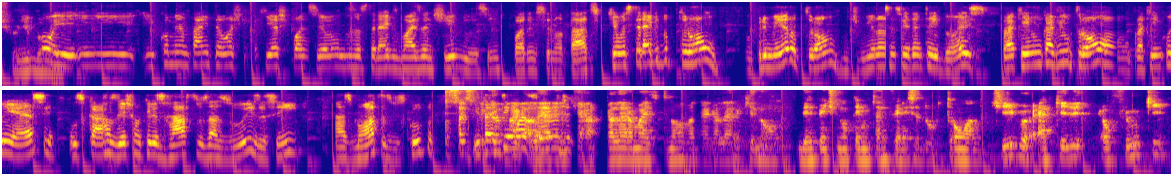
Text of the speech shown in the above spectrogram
Show de bola. Bom, e, e- e comentar então, acho que aqui acho que pode ser um dos easter eggs mais antigos, assim, que podem ser notados, que é o easter egg do Tron, o primeiro Tron, de 1982. Pra quem nunca viu o Tron, pra quem conhece, os carros deixam aqueles rastros azuis, assim, as motos, desculpa. Só E daí tem uma galera, cena de- que é a galera mais nova, né? A galera que não, de repente não tem muita referência do Tron antigo, é aquele. É o filme que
